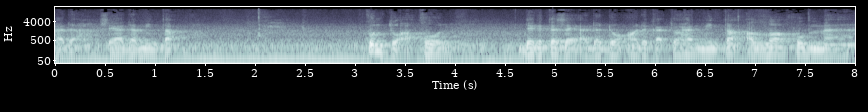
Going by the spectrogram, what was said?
ada saya ada minta. Kuntu aqul dia kata saya ada doa dekat Tuhan minta Allahumma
